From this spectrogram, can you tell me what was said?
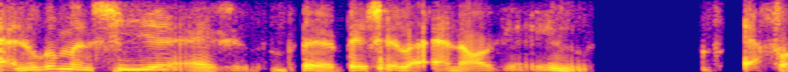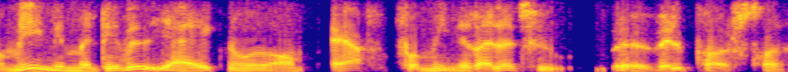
Ja, nu kan man sige, at øh, bestseller er nok en er formentlig, men det ved jeg ikke noget om, er formentlig relativt øh, velpolstret.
